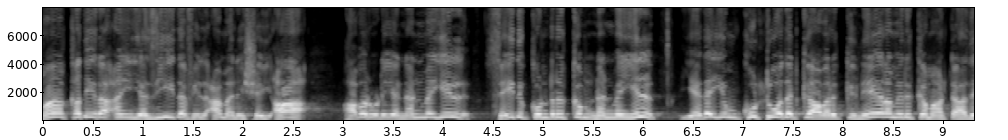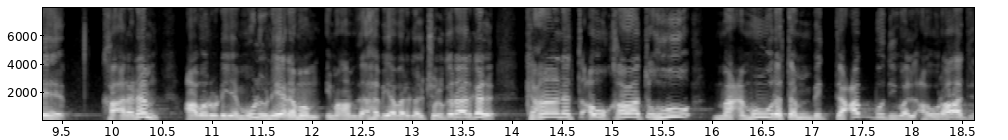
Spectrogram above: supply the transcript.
மா கதிர ஐ யசீத ஃபில் அமலி ஷெய்ஆ அவருடைய நன்மையில் செய்து கொண்டிருக்கும் நன்மையில் எதையும் கூட்டுவதற்கு அவருக்கு நேரம் இருக்க மாட்டாது. காரணம் அவருடைய முழு நேரமும் இமாம் தஹபி அவர்கள் சொல்கிறார்கள் கானத் அவுகாத்துஹு மஅமூரதம் பித்தஅப்புதி வல் அவுராத்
